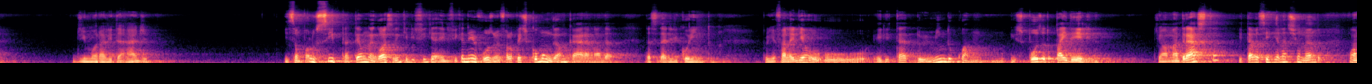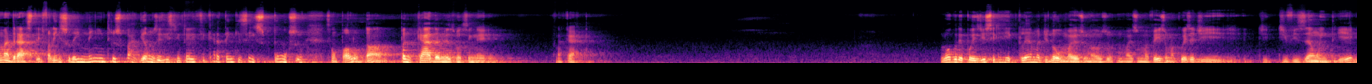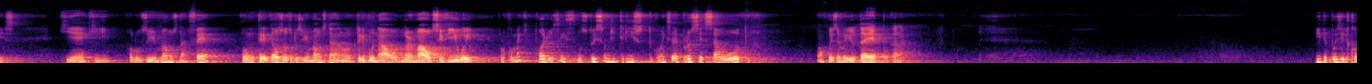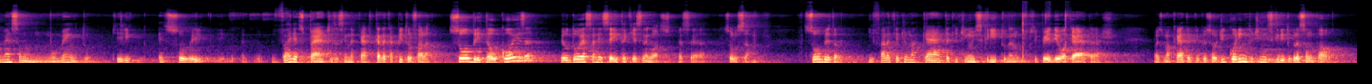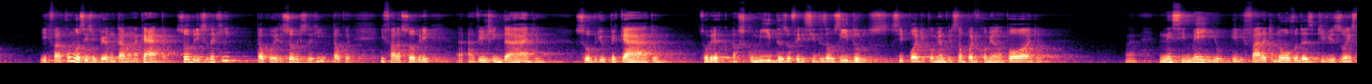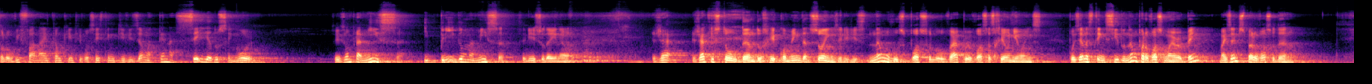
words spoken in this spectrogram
de imoralidade. E São Paulo cita até um negócio em que ele fica, ele fica nervoso, ele fala para excomungar um cara lá da, da cidade de Corinto. Porque fala, ele é o, o ele está dormindo com a esposa do pai dele. Né? Tinha uma madrasta e estava se relacionando com a madrasta. Ele fala, isso daí nem entre os pagãos existe, então esse cara tem que ser expulso. São Paulo dá uma pancada mesmo assim nele, na carta. Logo depois disso, ele reclama de novo, mais uma, mais uma vez, uma coisa de, de divisão entre eles, que é que falou, os irmãos na fé vão entregar os outros irmãos no tribunal normal, civil. Aí. Falou, como é que pode? Vocês, os dois são de Cristo, como é que você vai processar o outro? Uma coisa meio da época lá. E depois ele começa um momento que ele é sobre ele, várias partes assim da carta. Cada capítulo fala sobre tal coisa, eu dou essa receita aqui, esse negócio, essa solução. Sobre tal e fala que é de uma carta que tinham escrito, né? não se perdeu a carta, acho, mas uma carta que o pessoal de Corinto tinha escrito para São Paulo. E ele fala, como vocês me perguntaram na carta, sobre isso daqui, tal coisa, sobre isso daqui, tal coisa. E fala sobre a virgindade, sobre o pecado, sobre as comidas oferecidas aos ídolos, se pode comer um cristão, pode comer ou não pode. Né? Nesse meio, ele fala de novo das divisões, falou, ouvi falar então que entre vocês tem divisão até na ceia do Senhor. Vocês vão para a missa e brigam na missa, seria isso daí, não? Já, já que estou dando recomendações, ele diz, não vos posso louvar por vossas reuniões, pois elas têm sido não para o vosso maior bem, mas antes para o vosso dano.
